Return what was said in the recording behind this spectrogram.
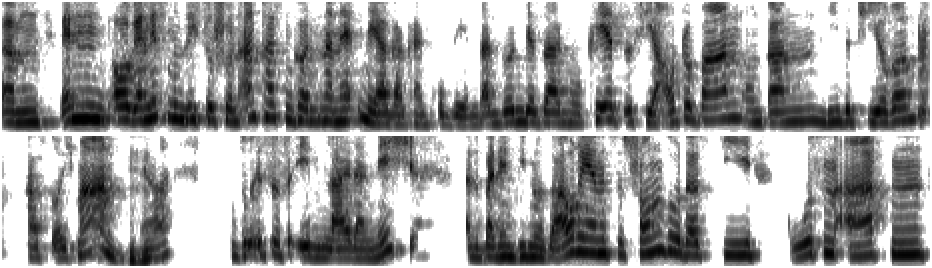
Ähm, wenn Organismen sich so schön anpassen könnten, dann hätten wir ja gar kein Problem. Dann würden wir sagen, okay, jetzt ist hier Autobahn und dann, liebe Tiere, passt euch mal an. Mhm. Ja? Und so ist es eben leider nicht. Also bei den Dinosauriern ist es schon so, dass die großen Arten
